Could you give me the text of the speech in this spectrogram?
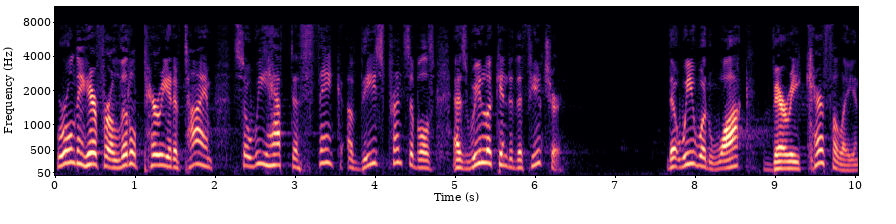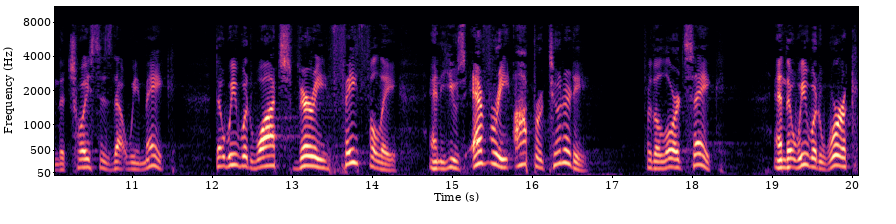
We're only here for a little period of time, so we have to think of these principles as we look into the future. That we would walk very carefully in the choices that we make. That we would watch very faithfully and use every opportunity for the Lord's sake. And that we would work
